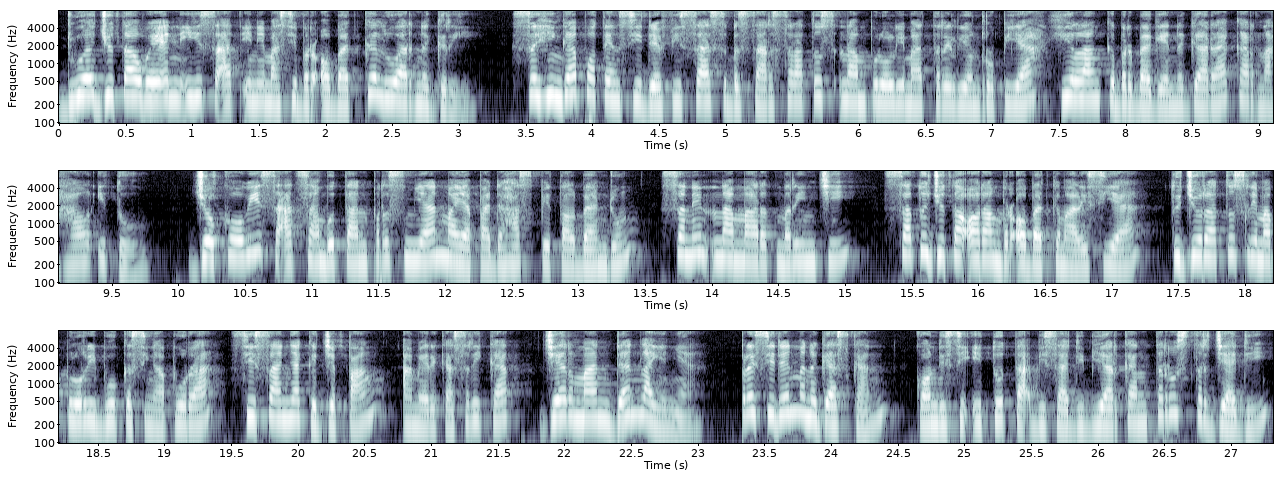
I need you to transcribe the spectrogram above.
2 juta WNI saat ini masih berobat ke luar negeri, sehingga potensi devisa sebesar 165 triliun rupiah hilang ke berbagai negara karena hal itu. Jokowi saat sambutan peresmian Mayapada Hospital Bandung, Senin 6 Maret merinci, 1 juta orang berobat ke Malaysia, 750 ribu ke Singapura, sisanya ke Jepang, Amerika Serikat, Jerman, dan lainnya. Presiden menegaskan, kondisi itu tak bisa dibiarkan terus terjadi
